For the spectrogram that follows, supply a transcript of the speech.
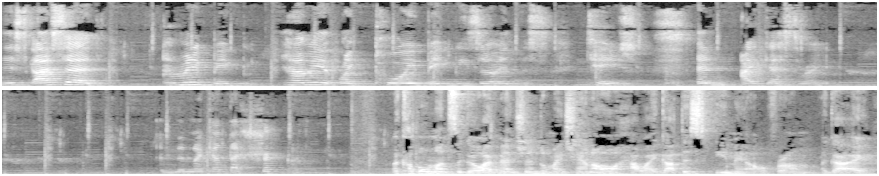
This guy said, "How many baby, how many like toy babies are in this case?" And I guess right. And then I got that shotgun. A couple months ago, I mentioned on my channel how I got this email from a guy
